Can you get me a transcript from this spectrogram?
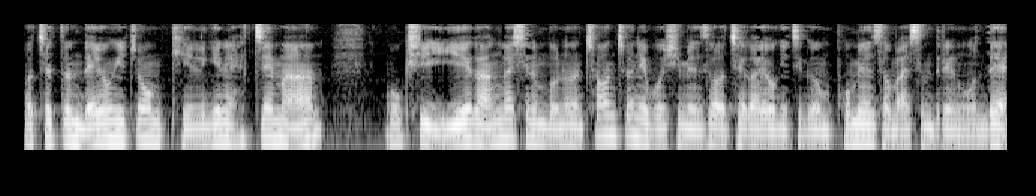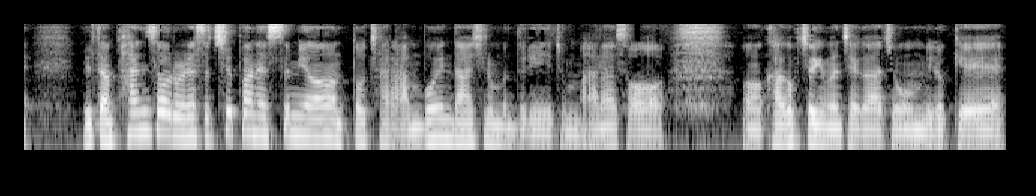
어쨌든 내용이 좀 길기는 했지만 혹시 이해가 안 가시는 분은 천천히 보시면서 제가 여기 지금 보면서 말씀드리는 건데 일단 판서를 해서 칠판에 쓰면 또 잘 안 보인다 하시는 분들이 좀 많아서 어, 가급적이면 제가 좀 이렇게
